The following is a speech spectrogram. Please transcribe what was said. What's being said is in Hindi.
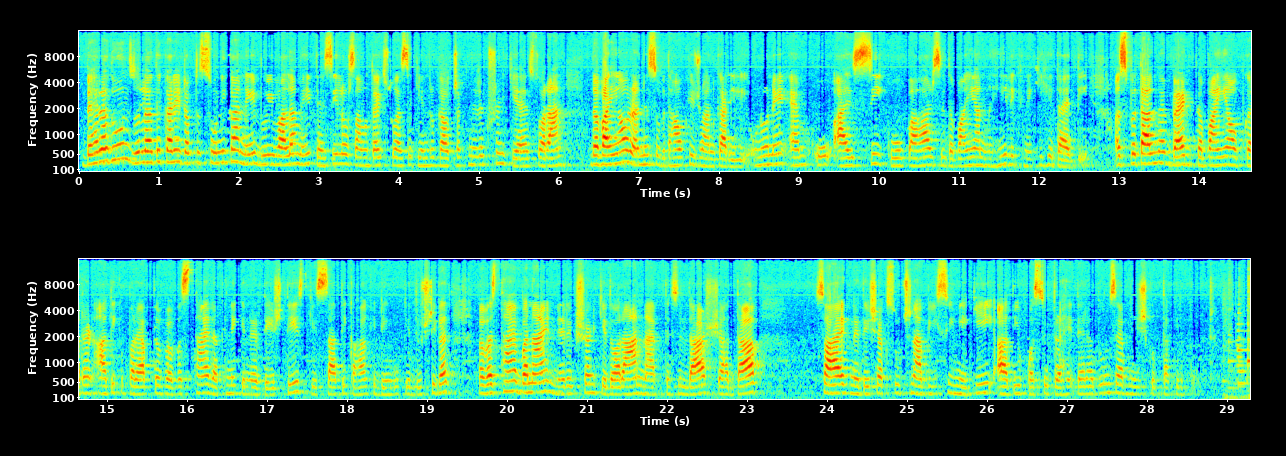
देहरादून जिलाधिकारी डॉक्टर सोनिका ने डुईवाला में तहसील और सामुदायिक स्वास्थ्य केंद्र का औचक निरीक्षण किया। इस दौरान दवाइयाँ और अन्य सुविधाओं की जानकारी ली। उन्होंने एमओआईसी को बाहर से दवाइयाँ नहीं लिखने की हिदायत दी। अस्पताल में बेड, दवाइयाँ, उपकरण आदि की पर्याप्त व्यवस्थाएँ रखने के निर्देश दिए। इसके साथ ही कहा कि डेंगू के दृष्टिगत व्यवस्थाएँ बनाए। निरीक्षण के दौरान नायब तहसीलदार शाहदाब, सहायक निदेशक सूचना बीसी नेगी आदि उपस्थित रहे। देहरादून से अवनीश गुप्ता की रिपोर्ट।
